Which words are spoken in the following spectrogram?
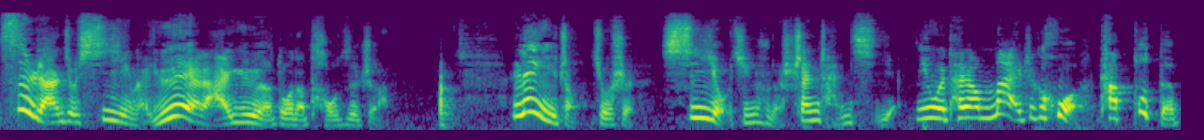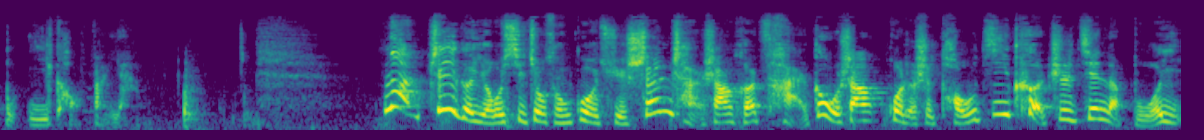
自然就吸引了越来越多的投资者。另一种就是稀有金属的生产企业，因为他要卖这个货，他不得不依靠泛亚。那这个游戏就从过去生产商和采购商或者是投机客之间的博弈，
